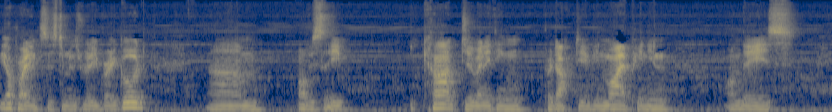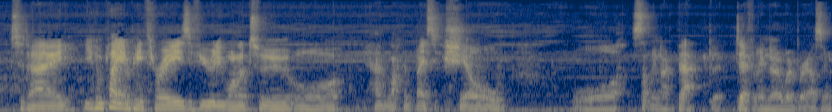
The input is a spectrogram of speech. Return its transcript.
the operating system is really very good. Um, obviously, you can't do anything productive, in my opinion, on these today. You can play MP3s if you really wanted to, or have like a basic shell or something like that, but definitely no web browsing.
